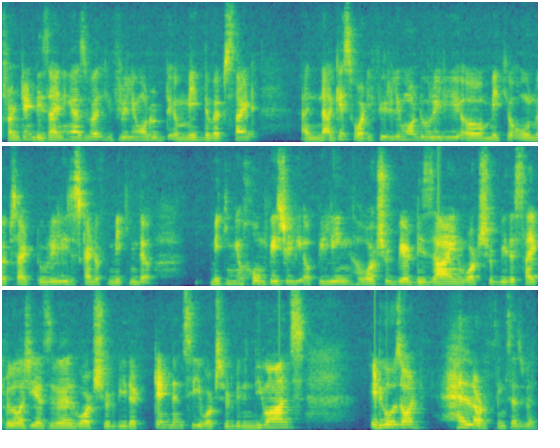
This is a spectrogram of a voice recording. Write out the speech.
front-end designing as well if you really want to uh, make the website and now guess what? If you really want to really uh, make your own website to really just kind of making the making your homepage really appealing what should be your design what should be the psychology as well what should be the tendency what should be the nuance. It goes on hell lot of things as well.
